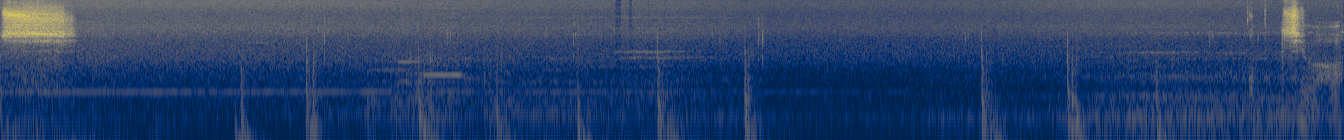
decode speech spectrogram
し。こっちは？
